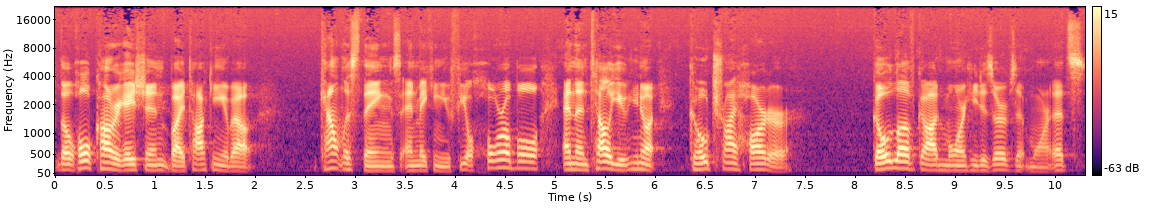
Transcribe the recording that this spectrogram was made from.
the whole congregation by talking about countless things and making you feel horrible and then tell you, you know what, go try harder. Go love God more. He deserves it more. That's,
